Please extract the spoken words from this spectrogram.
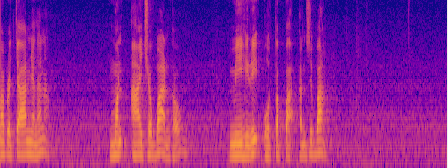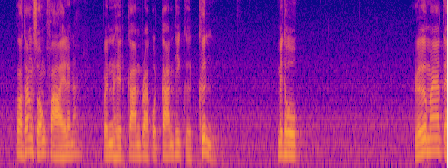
มาประจานอย่างนั้นมันอายชาวบ้านเขา มีหิริโอตตปะกันสิบ้าง ก็ทั้งสองฝ่ายแล้วนะ เป็นเหตุการณ์ปรากฏการณ์ที่เกิดขึ้น ไม่ถูก หรือแม้แต่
